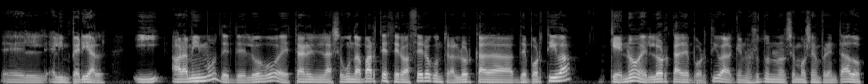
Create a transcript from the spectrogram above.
el, el Imperial. Y ahora mismo, desde luego, están en la segunda parte 0 a 0 contra el Lorca Deportiva que no el Lorca Deportiva al que nosotros nos hemos enfrentado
